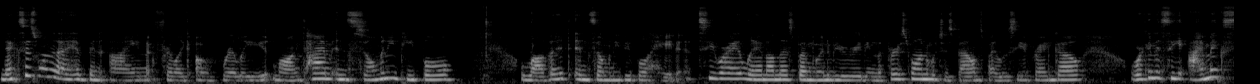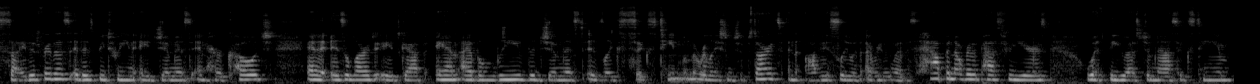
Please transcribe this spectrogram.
Next is one that I have been eyeing for like a really long time and so many people love it and so many people hate it. See where I land on this, but I'm going to be reading the first one, which is Balance by Lucia Franco. We're gonna see, I'm excited for this. It is between a gymnast and her coach, and it is a large age gap, and I believe the gymnast is like 16 when the relationship starts, and obviously with everything that has happened over the past few years with the US gymnastics team,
